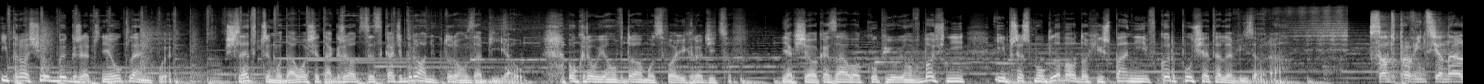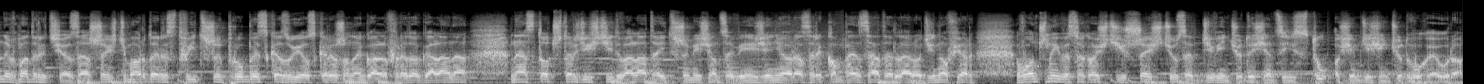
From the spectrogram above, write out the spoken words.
i prosił, by grzecznie uklękły. Śledczym udało się także odzyskać broń, którą zabijał. Ukrył ją w domu swoich rodziców. Jak się okazało, kupił ją w Bośni i przeszmuglował do Hiszpanii w korpusie telewizora. Sąd prowincjonalny w Madrycie za sześć morderstw i trzy próby skazuje oskarżonego Alfredo Galana na 142 lata i 3 miesiące więzienia oraz rekompensatę dla rodzin ofiar w łącznej wysokości 609 182 euro.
